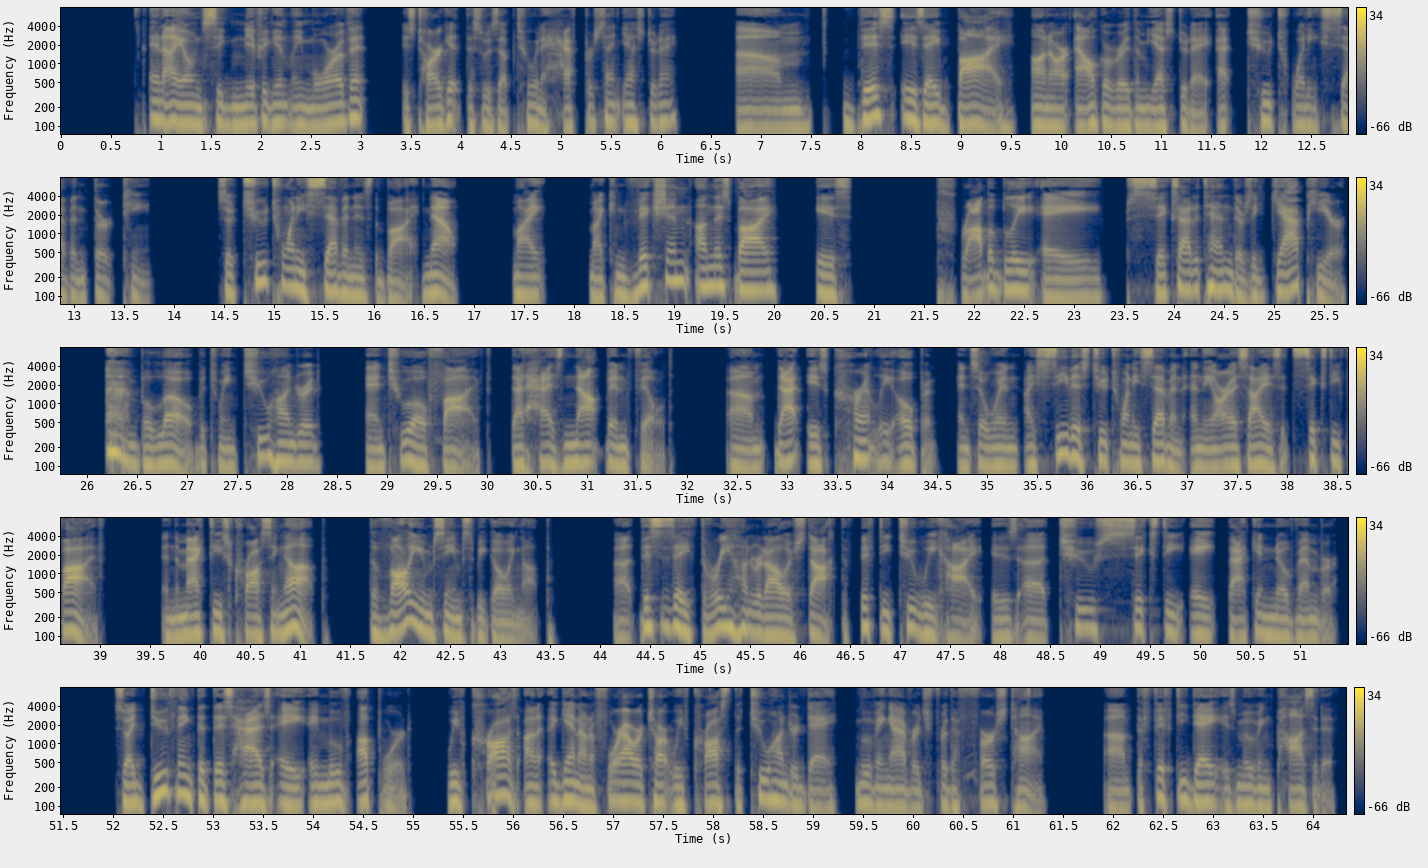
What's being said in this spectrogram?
and I own significantly more of it is Target. This was up two and a half percent yesterday. Um, this is a buy on our algorithm yesterday at 227.13. So 227 is the buy. Now, my my conviction on this buy is probably a six out of 10. There's a gap here below between 200 and 205 that has not been filled. Um, that is currently open. And so when I see this 227 and the RSI is at 65 and the MACD is crossing up, the volume seems to be going up. Uh, this is a $300 stock. The 52 week high is uh, 268 back in November. So I do think that this has a, a move upward. We've crossed on again on a four hour chart, we've crossed the 200 day moving average for the first time. Um, the 50 day is moving positive.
